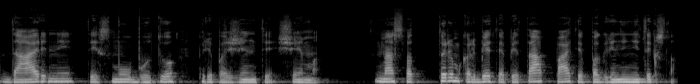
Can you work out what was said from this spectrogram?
darinį teismų būdu pripažinti šeimą. Mes va, turim kalbėti apie tą patį pagrindinį tikslą.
